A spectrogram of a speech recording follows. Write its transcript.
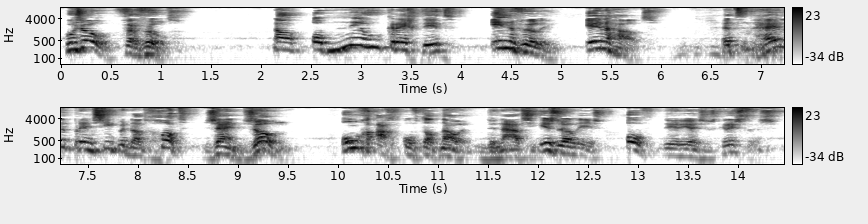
Hoezo vervuld? Nou, opnieuw kreeg dit invulling, inhoud. Het hele principe dat God zijn zoon, ongeacht of dat nou de natie Israël is of de Heer Jezus Christus,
